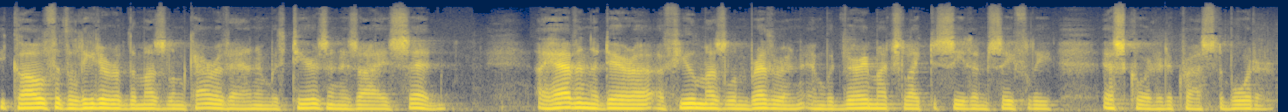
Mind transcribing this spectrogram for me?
He called for the leader of the Muslim caravan and with tears in his eyes said, I have in the Dera a few Muslim brethren and would very much like to see them safely escorted across the border.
